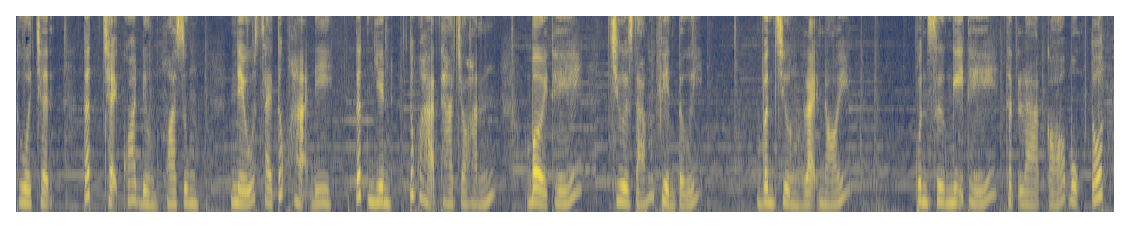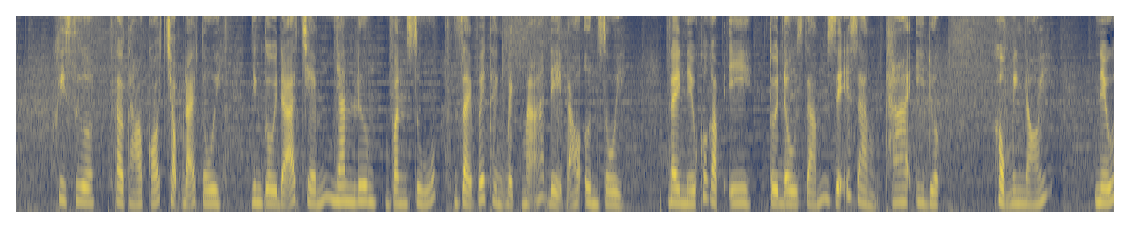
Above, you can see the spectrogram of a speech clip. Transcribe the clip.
thua trận, tất chạy qua đường Hoa Dung. Nếu sai Túc Hạ đi, tất nhiên Túc Hạ tha cho hắn, bởi thế chưa dám phiền tới. Vân Trường lại nói, quân sư nghĩ thế thật là có bụng tốt. Khi xưa, Tào Tháo có trọng đãi tôi, nhưng tôi đã chém nhan lương, văn xú, giải vây thành bạch mã để báo ơn rồi. Này nếu có gặp y, tôi đâu dám dễ dàng tha y được. Khổng Minh nói, nếu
